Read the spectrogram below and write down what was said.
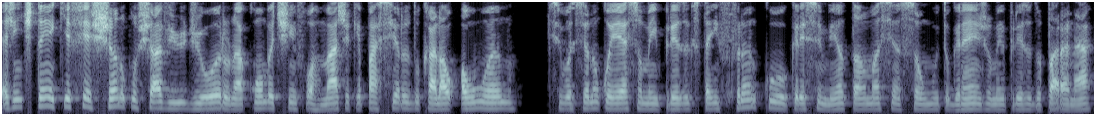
A gente tem aqui fechando com chave de ouro na Combat Informática, que é parceira do canal há um ano. Se você não conhece, é uma empresa que está em franco crescimento, está numa ascensão muito grande, uma empresa do Paraná.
